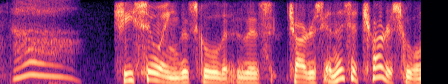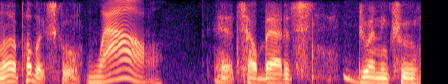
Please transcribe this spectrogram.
She's suing the school, this charter, and this is a charter school, not a public school. Wow. That's how bad it's running through.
